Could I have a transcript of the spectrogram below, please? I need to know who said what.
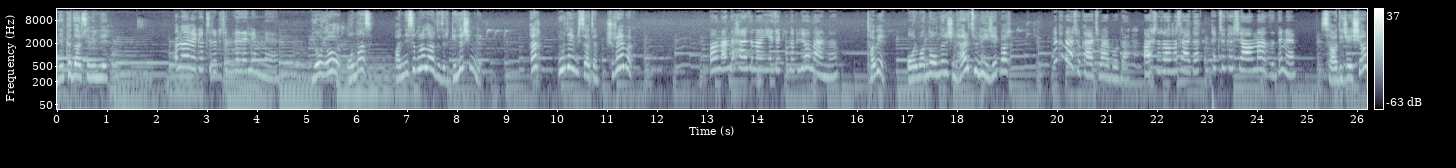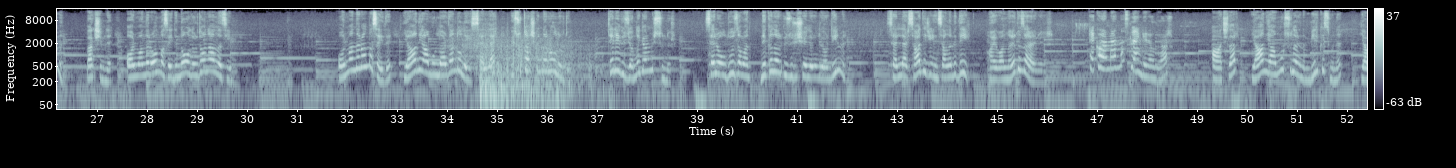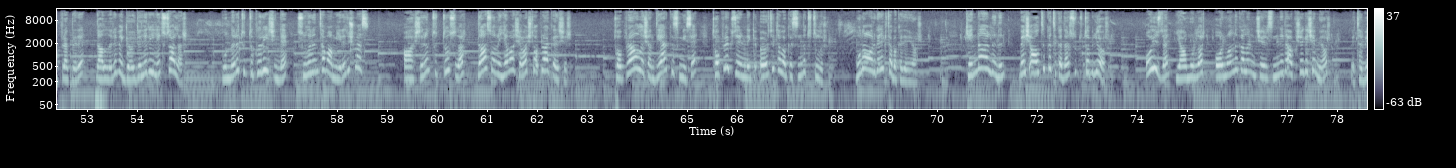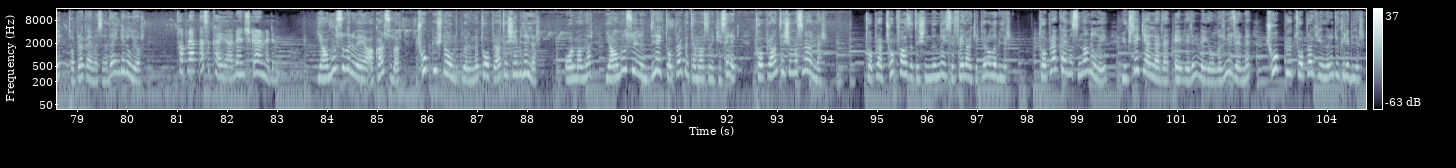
Speaker 1: Ne kadar sevimli.
Speaker 2: Onu eve götürüp süt verelim mi?
Speaker 1: Yo yo olmaz. Annesi buralardadır. Gelir şimdi. Heh buradaymış zaten. Şuraya bak.
Speaker 2: Ormanda her zaman yiyecek bulabiliyorlar mı?
Speaker 1: Tabii. Ormanda onlar için her türlü yiyecek var.
Speaker 2: Ne kadar çok ağaç var burada. Ağaçlar olmasaydı pek çok eşya olmazdı değil mi?
Speaker 1: Sadece eşya mı? Bak şimdi, ormanlar olmasaydı ne olurdu onu anlatayım. Ormanlar olmasaydı yağan yağmurlardan dolayı seller ve su taşkınları olurdu. Televizyonda görmüşsündür. Sel olduğu zaman ne kadar üzücü şeyler oluyor değil mi? Seller sadece insanlara değil, hayvanlara da zarar verir.
Speaker 2: Pek orman nasıl engel oluyor?
Speaker 1: Ağaçlar yağan yağmur sularının bir kısmını yaprakları, dalları ve gövdeleriyle tutarlar. Bunları tuttukları için de suların tamamı yere düşmez. Ağaçların tuttuğu sular daha sonra yavaş yavaş toprağa karışır. Toprağa ulaşan diğer kısmı ise toprak üzerindeki örtü tabakasında tutulur. Buna organik tabaka deniyor. Kendi ağırlığının 5-6 katı kadar su tutabiliyor. O yüzden yağmurlar ormanlık alan içerisinde de akışa geçemiyor ve tabi toprak kaymasına da engel oluyor.
Speaker 2: Toprak nasıl kayıyor ben hiç görmedim.
Speaker 1: Yağmur suları veya akarsular çok güçlü olduklarında toprağı taşıyabilirler. Ormanlar yağmur suyunun direkt toprakla temasını keserek toprağın taşınmasını önler. Toprak çok fazla taşındığında ise felaketler olabilir. Toprak kaymasından dolayı yüksek yerlerden evlerin ve yolların üzerine çok büyük toprak yığınları dökülebilir.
